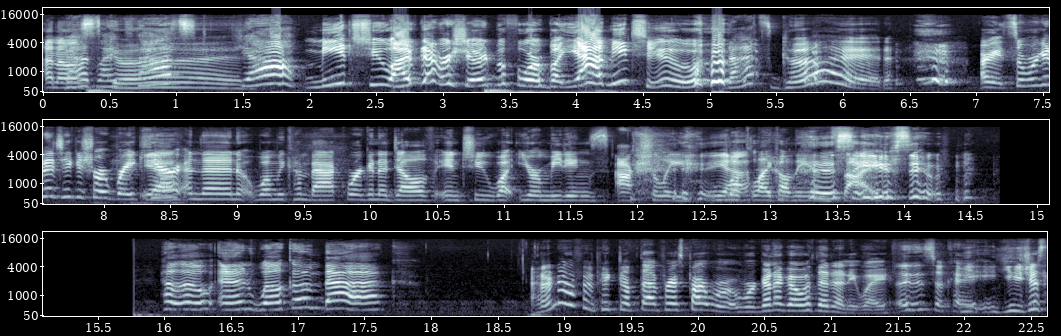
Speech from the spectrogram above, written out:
And I was like, good. that's yeah, me too. I've never shared before, but yeah, me too. That's good. All right, so we're gonna take a short break Yeah. here, and then when we come back, we're gonna delve into what your meetings actually Yeah. look like on the inside. See you soon. Hello and welcome back. I don't know if I picked up that first part. We're, we're gonna go with it anyway. It's okay. You, you just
